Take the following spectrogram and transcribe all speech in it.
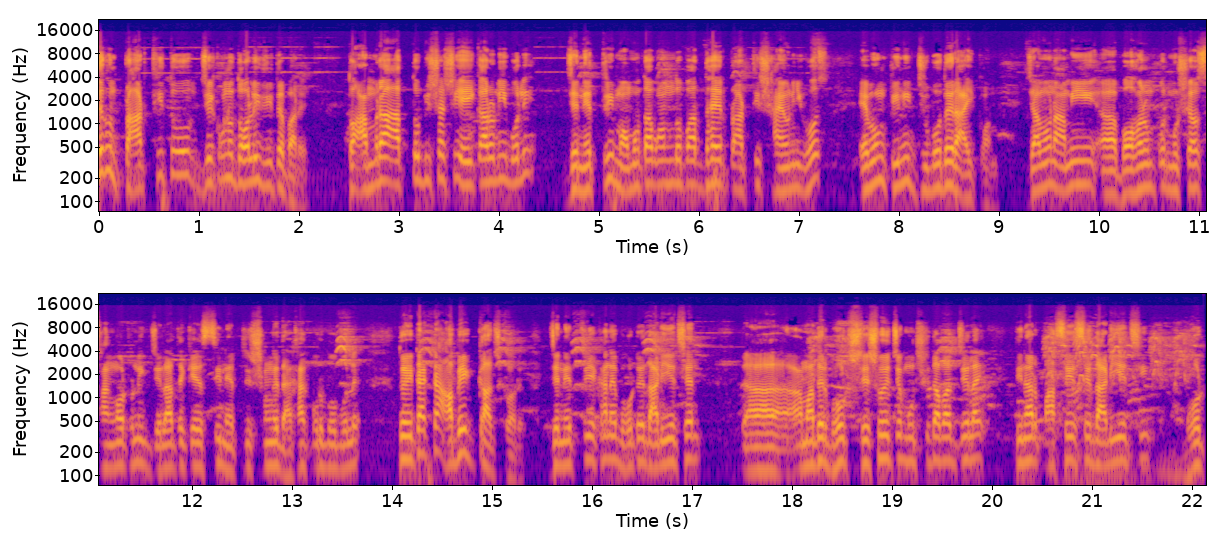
দেখুন প্রার্থী তো যে কোনো দলই দিতে পারে। তো আমরা আত্মবিশ্বাসী এই কারণেই বলি যে নেত্রী মমতা বন্দ্যোপাধ্যায়ের প্রার্থী সায়নী ঘোষ এবং তিনি যুবদের আইকন। যেমন আমি বহরমপুর মুর্শিদাবাদ সাংগঠনিক জেলা থেকে এসেছি নেত্রীর সঙ্গে দেখা করব বলে। তো এটা একটা আবেগ কাজ করে যে নেত্রী এখানে ভোটে দাঁড়িয়েছেন। আমাদের ভোট শেষ হয়েছে মুর্শিদাবাদ জেলায়। তিনার পাশে এসে দাঁড়িয়েছি, ভোট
